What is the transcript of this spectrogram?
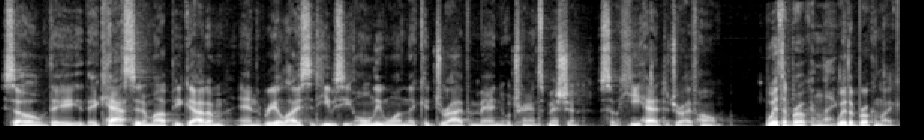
So they they casted him up. He got him and realized that he was the only one that could drive a manual transmission. So he had to drive home With a broken leg. with a broken leg.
